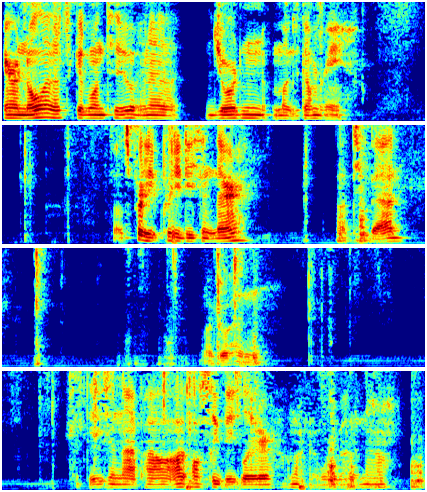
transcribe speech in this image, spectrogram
Aaron Nola, that's a good one too, and a Jordan Montgomery. So it's pretty pretty decent there. Not too bad. I'll go ahead and put these in that pile. I'll, I'll sleep these later. I'm not going to worry about it now. All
